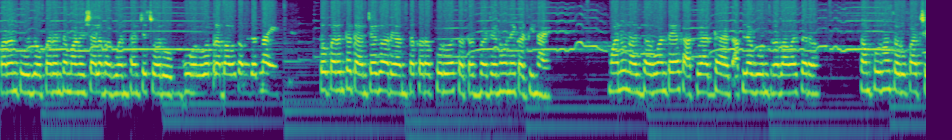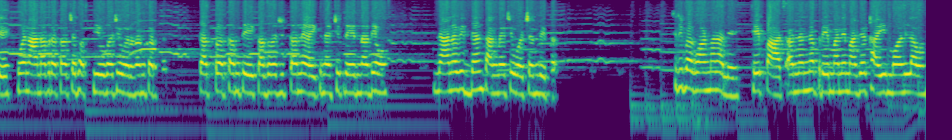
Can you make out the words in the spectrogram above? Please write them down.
परंतु जोपर्यंत मनुष्याला भगवंतांचे स्वरूप गुण व प्रभाव समजत नाही तोपर्यंत त्यांच्याद्वारे अंतकरपूर्व सतत भजन होणे कठीण आहे. म्हणूनच भगवंत या सातव्या अध्यायात आपल्या गुण प्रभावासह संपूर्ण स्वरूपाचे व नाना प्रकारच्या भक्तियोगाचे वर्णन करतात. त्यात प्रथम ते एकाग्रचित्ताने ऐकण्याची प्रेरणा देऊन ज्ञानविज्ञान सांगण्याचे वचन देतात. श्री भगवान म्हणाले हे पाच अनन्य प्रेमाने माझ्या ठाई मन लावून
